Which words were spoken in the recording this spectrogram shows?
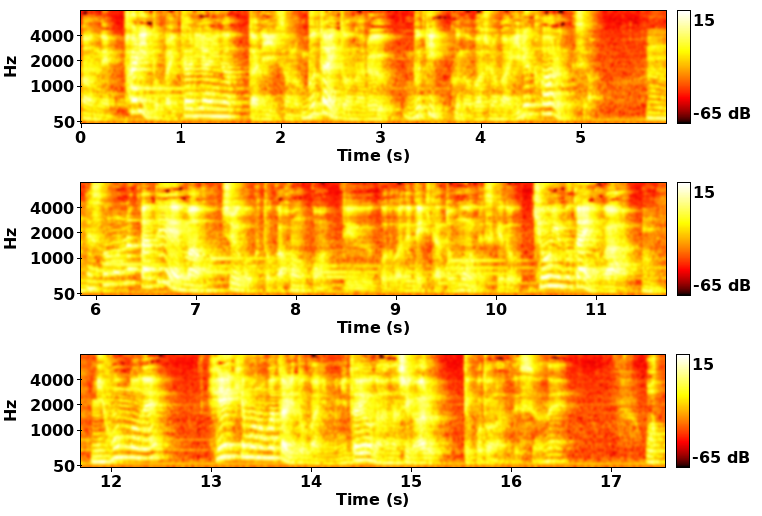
あのねパリとかイタリアになったりその舞台となるブティックの場所が入れ替わるんですよ。うん。でその中で、まあ、中国とか香港っていうことが出てきたと思うんですけど興味深いのがうん。日本のね「平家物語」とかにも似たような話があるってことなんですよね。おっ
